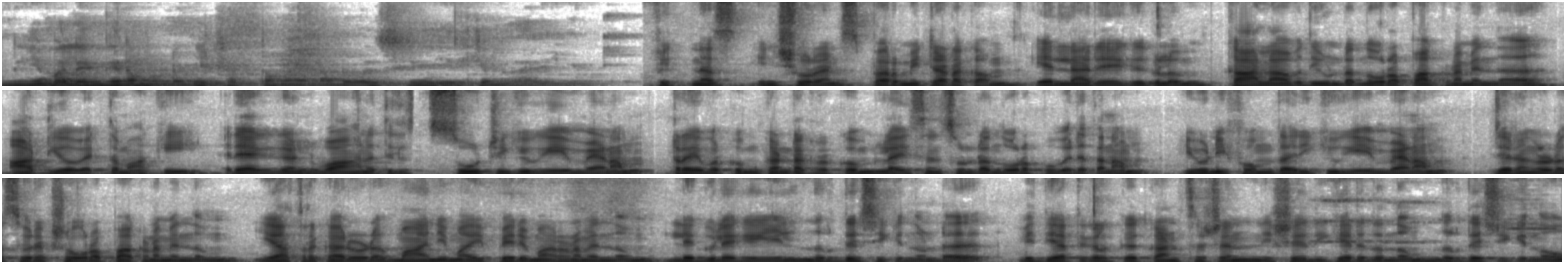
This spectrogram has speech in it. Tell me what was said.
നിയമലംഘനമുണ്ടെങ്കിൽ ശക്തമായ നടപടി സ്വീകരിക്കുന്നതായിരിക്കും. ഫിറ്റ്നസ് ഇൻഷുറൻസ് പെർമിറ്റ് അടക്കം എല്ലാ രേഖകളും കാലാവധി ഉണ്ടെന്ന് ഉറപ്പാക്കണമെന്ന് ആർ ടി ഒ വ്യക്തമാക്കി. രേഖകൾ വാഹനത്തിൽ സൂക്ഷിക്കുകയും വേണം. ഡ്രൈവർക്കും കണ്ടക്ടർക്കും ലൈസൻസ് ഉണ്ടെന്ന് ഉറപ്പുവരുത്തണം. യൂണിഫോം ധരിക്കുകയും വേണം. ജനങ്ങളുടെ സുരക്ഷ ഉറപ്പാക്കണമെന്നും യാത്രക്കാരോട് മാന്യമായി പെരുമാറണമെന്നും ലഘുലേഖയിൽ നിർദ്ദേശിക്കുന്നുണ്ട്. വിദ്യാർത്ഥികൾക്ക് കൺസെഷൻ നിഷേധിക്കരുതെന്നും നിർദ്ദേശിക്കുന്നു.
